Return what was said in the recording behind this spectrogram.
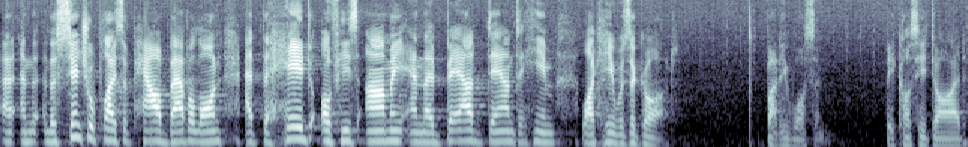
uh, and the central place of power, Babylon, at the head of his army, and they bowed down to him like he was a god. But he wasn't, because he died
